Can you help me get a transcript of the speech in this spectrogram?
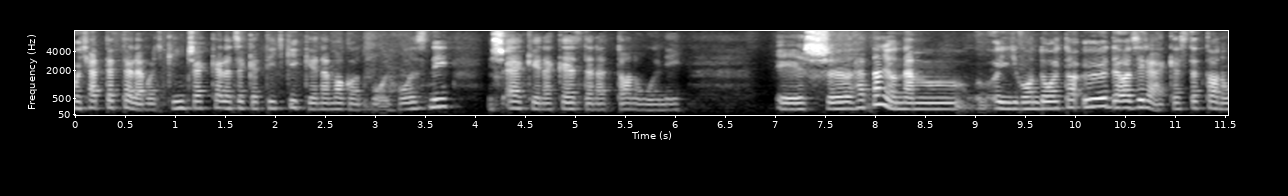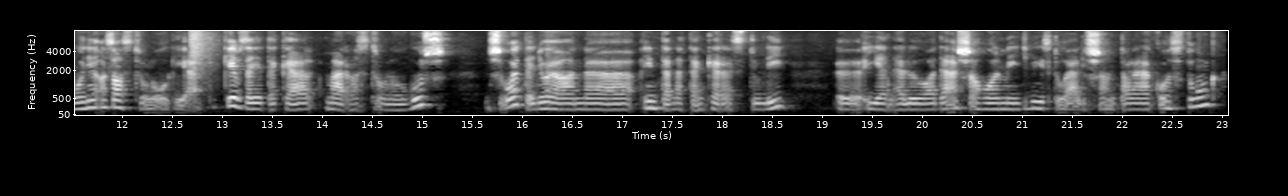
hogy hát te tele vagy kincsekkel, ezeket így ki kéne magadból hozni, és el kéne kezdened tanulni. És hát nagyon nem így gondolta ő, de azért elkezdte tanulni az asztrológiát. Képzeljétek el, már asztrológus, és volt egy olyan interneten keresztüli ilyen előadás, ahol mi így virtuálisan találkoztunk,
